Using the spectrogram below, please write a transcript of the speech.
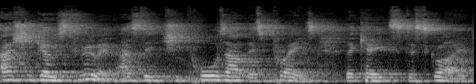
as she goes through it, as the, she pours out this praise that Kate's described,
